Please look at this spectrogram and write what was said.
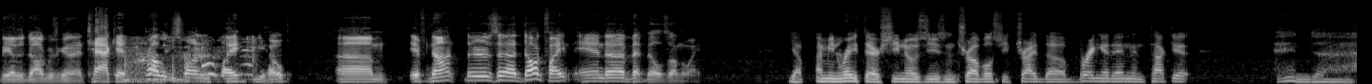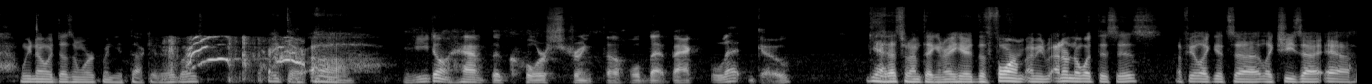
the other dog was going to attack it. Probably just wanted to play. We hope. Um, if not, there's a dog fight and uh, vet bills on the way. Yep. I mean, right there, she knows she's in trouble. She tried to bring it in and tuck it, and uh, we know it doesn't work when you tuck it. Everybody, right there. Ah. If you don't have the core strength to hold that back, let go. Yeah, that's what I'm thinking right here. The form. I mean, I don't know what this is. I feel like it's uh like she's uh, uh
